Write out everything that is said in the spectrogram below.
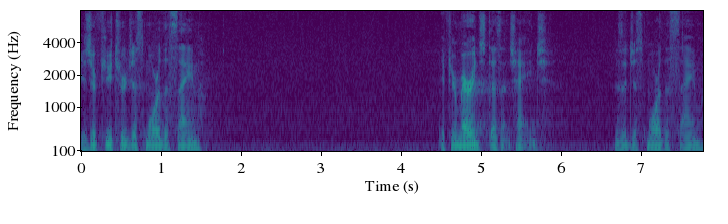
Is your future just more the same? If your marriage doesn't change, is it just more the same?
